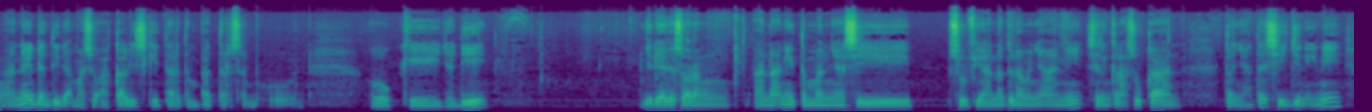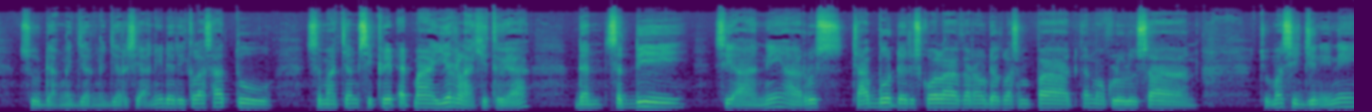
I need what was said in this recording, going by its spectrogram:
yang aneh dan tidak masuk akal di sekitar tempat tersebut. Oke, jadi jadi ada seorang anak nih temannya si Sulfiana tuh namanya Ani sering kerasukan. Ternyata si jin ini sudah ngejar-ngejar si Ani dari kelas 1. Semacam secret admirer lah gitu ya. Dan sedih si Ani harus cabut dari sekolah karena udah kelas 4 kan mau kelulusan cuma si Jin ini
